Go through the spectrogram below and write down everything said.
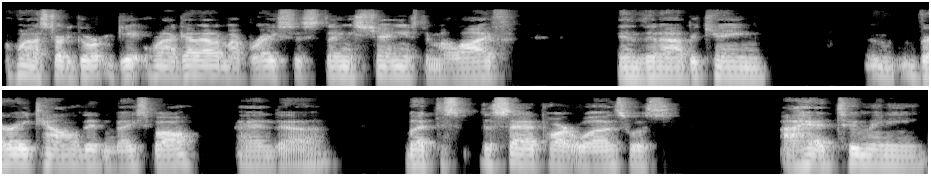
When I started go, get when I got out of my braces, things changed in my life, and then I became very talented in baseball. And uh, but the, the sad part was was I had too many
